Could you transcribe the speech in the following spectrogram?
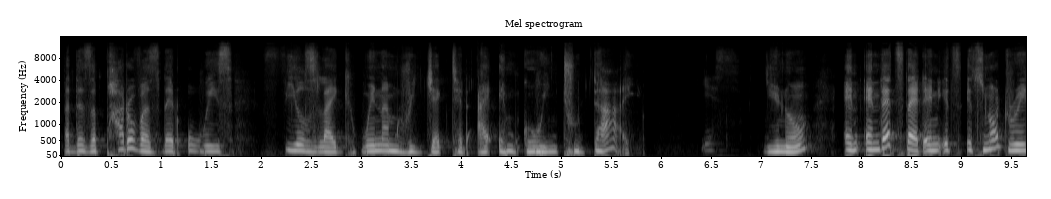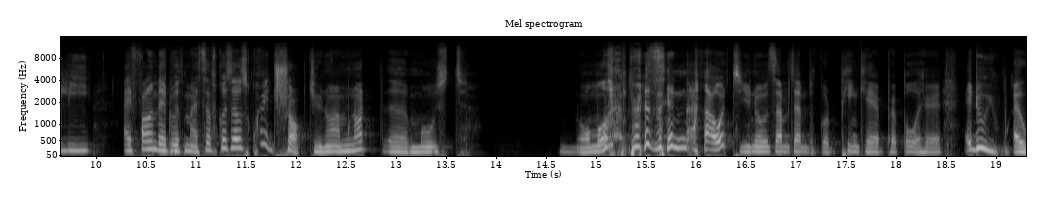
But there's a part of us that always feels like when I'm rejected, I am going to die. Yes. You know? And and that's that. And it's it's not really I found that with myself because I was quite shocked, you know. I'm not the most normal person out. You know, sometimes I've got pink hair, purple hair. I do I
